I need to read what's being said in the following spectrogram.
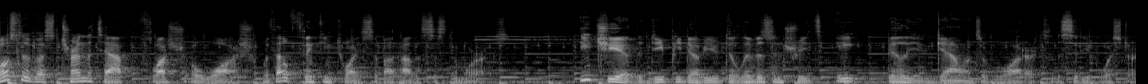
Most of us turn the tap, flush, or wash without thinking twice about how the system works. Each year, the DPW delivers and treats 8 billion gallons of water to the City of Worcester,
